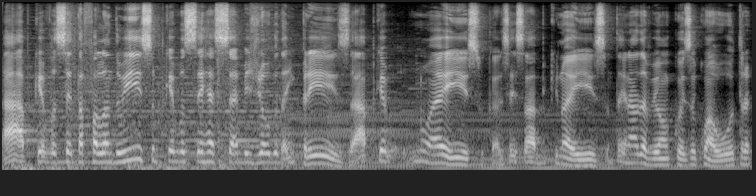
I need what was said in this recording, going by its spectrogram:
Ah, porque você tá falando isso, porque você recebe jogo da empresa. Ah, porque não é isso, cara. Vocês sabem que não é isso. Não tem nada a ver uma coisa com a outra.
